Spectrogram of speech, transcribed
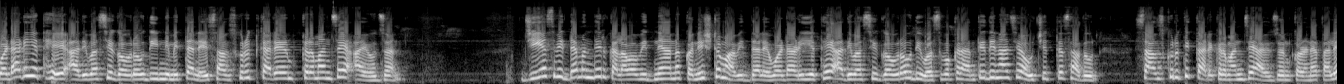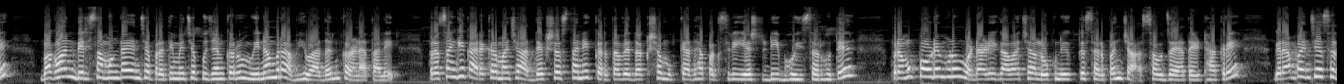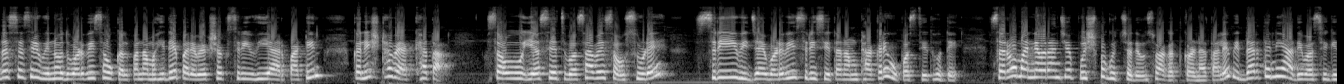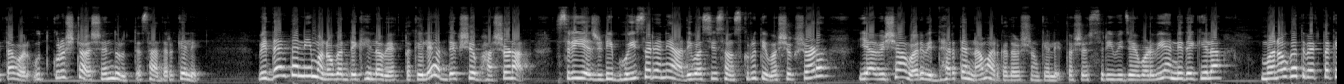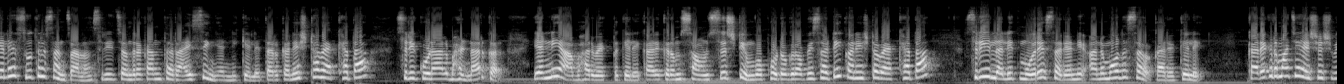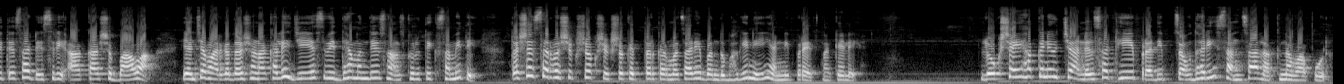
वडाडी येथे आदिवासी गौरव दिन निमित्ताने सांस्कृतिक कार्यक्रमांचे आयोजन. जी एस विद्यामंदिर कला व विज्ञान कनिष्ठ महाविद्यालय वडाळी येथे आदिवासी गौरव दिवस व क्रांती दिनाचे औचित्य साधून सांस्कृतिक कार्यक्रमांचे आयोजन करण्यात आले. भगवान बिरसा मुंडा यांच्या प्रतिमेचे पूजन करून विनम्र अभिवादन करण्यात आले. प्रसंगी कार्यक्रमाच्या अध्यक्षस्थानी कर्तव्यदक्ष मुख्याध्यापक श्री एस डी भोईसर होते. प्रमुख पाहुणे म्हणून वडाळी गावाच्या लोकनियुक्त सरपंचा सौ जयाताई ठाकरे ग्रामपंचायत सदस्य श्री विनोद वडवी सौ कल्पना महिदे पर्यवेक्षक श्री व्ही आर पाटील कनिष्ठ व्याख्याता सौ एस एच वसावे सौ सुडे श्री विजय वडवी श्री सीताराम ठाकरे उपस्थित होते. सर्व मान्यवरांचे पुष्पगुच्छ देऊन स्वागत करण्यात आले. विद्यार्थ्यांनी आदिवासी गीतावर उत्कृष्ट असे नृत्य सादर केले. विद्यार्थ्यांनी मनोगत देखील व्यक्त केले. अध्यक्ष भाषणात श्री एच डी भोईसर यांनी आदिवासी संस्कृती व शिक्षण या विषयावर विद्यार्थ्यांना मार्गदर्शन केले. तसेच श्री विजय वडवी यांनी देखील मनोगत व्यक्त केले. सूत्रसंचालन श्री चंद्रकांत रायसिंग यांनी केले. तर कनिष्ठ व्याख्याता श्री कुणाल भांडारकर यांनी आभार व्यक्त केले. कार्यक्रम साऊंड सिस्टीम व फोटोग्राफीसाठी कनिष्ठ व्याख्याता श्री ललित मोरे सर यांनी अनमोल सहकार्य केले. कार्यक्रमाच्या यशस्वीतेसाठी श्री आकाश बावा यांच्या मार्गदर्शनाखाली जीएस विद्या मंदिर सांस्कृतिक समिती तसेच सर्व शिक्षक शिक्षकेतर कर्मचारी बंधू भगिनी यांनी प्रयत्न केले. लोकशाही हक्क न्यूज चॅनेलसाठी प्रदीप चौधरी संचालक नवापूर.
